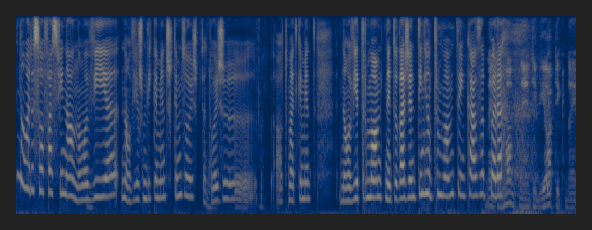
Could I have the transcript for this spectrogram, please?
Não era só a fase final, não havia, não havia os medicamentos que temos hoje. Portanto, hoje automaticamente não havia termómetro, nem toda a gente tinha um termómetro em casa nem para. Termómetro, nem antibiótico, nem.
